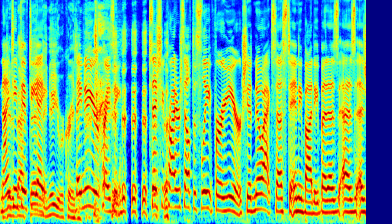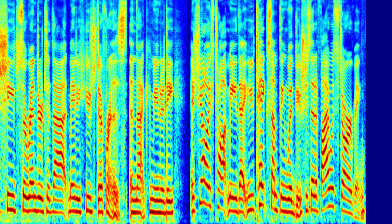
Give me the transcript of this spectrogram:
Did it back then, 1958. They knew you were crazy. They knew you were crazy. Said she cried herself to sleep for a year. She had no access to anybody, but as as as she surrendered to that, made a huge difference in that community. And she always taught me that you take something with you. She said, if I was starving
